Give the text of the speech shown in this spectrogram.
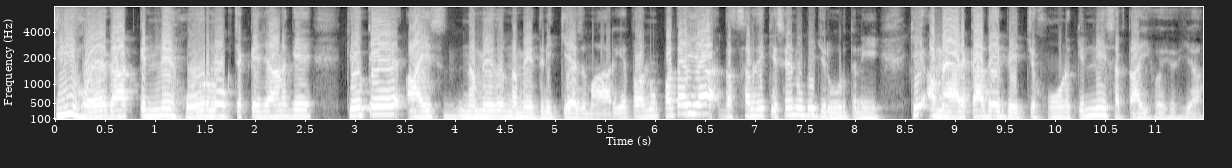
ਕੀ ਹੋਏਗਾ, ਕਿੰਨੇ ਹੋਰ ਲੋਕ ਚੱਕੇ ਜਾਣਗੇ? ਕਿਉਂਕਿ ਆਈਸ ਨਵੇਂ ਤੋਂ ਨਵੇਂ ਤਰੀਕੇ ਅਜ਼ਮਾ ਰਹੀ ਹੈ। ਤੁਹਾਨੂੰ ਪਤਾ ਹੀ ਆ, ਦੱਸਣ ਦੀ ਕਿਸੇ ਨੂੰ ਵੀ ਜ਼ਰੂਰਤ ਨਹੀਂ ਕਿ ਅਮਰੀਕਾ ਦੇ ਵਿੱਚ ਹੁਣ ਕਿੰਨੀ ਸਖਤਾਈ ਹੋਈ ਹੋਈ ਆ।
